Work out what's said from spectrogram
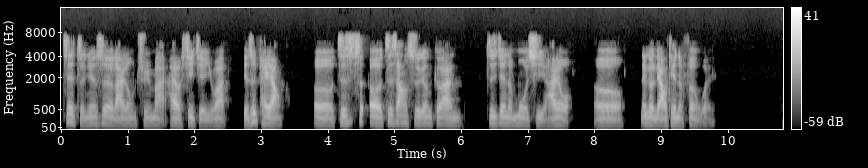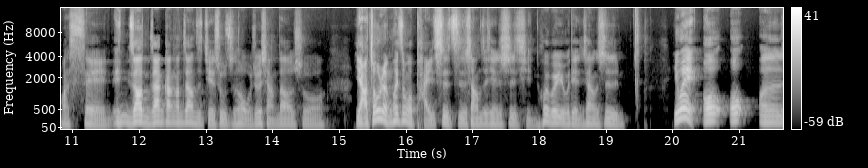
这整件事的来龙去脉还有细节以外，也是培养呃智呃智商师跟个案之间的默契，还有呃那个聊天的氛围。哇塞，诶，你知道你这样刚刚这样子结束之后，我就想到说。亚洲人会这么排斥智商这件事情，会不会有点像是因为欧欧嗯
